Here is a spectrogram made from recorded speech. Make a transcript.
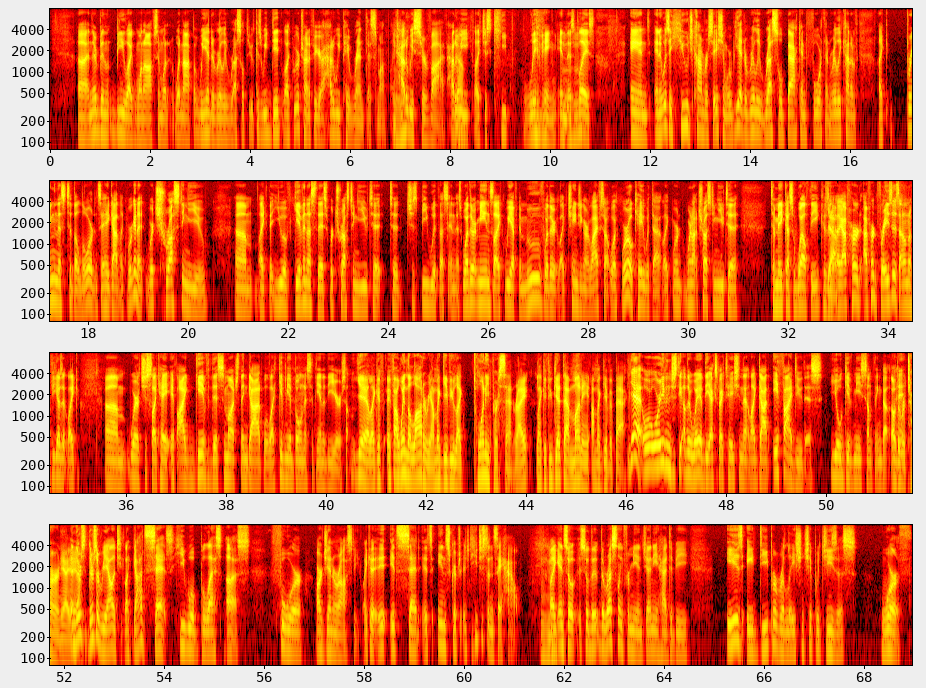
Uh, and there'd been be like one-offs and what whatnot, but we had to really wrestle through because we did like we were trying to figure out how do we pay rent this month, like how mm-hmm. do we survive, how do yeah. we like just keep living in this mm-hmm. place and and it was a huge conversation where we had to really wrestle back and forth and really kind of like bring this to the Lord and say, "Hey God, like we're gonna we're trusting you, um, like that you have given us this. We're trusting you to to just be with us in this. Whether it means like we have to move, whether like changing our lifestyle, like we're okay with that. Like we're we're not trusting you to to make us wealthy because yeah. like, I've heard I've heard phrases. I don't know if you guys like um, where it's just like, hey, if I give this much, then God will like give me a bonus at the end of the year or something. Yeah, like if, if I win the lottery, I'm gonna give you like 20%, right? Like if you get that money, I'm gonna give it back. Yeah, or, or even just the other way of the expectation that like God, if I do this, you'll give me something about Oh, the and, return. Yeah, yeah. And yeah. there's there's a reality like God says he will bless us for our generosity. Like it, it's said, it's in scripture. It, he just doesn't say how. Mm-hmm. Like and so so the the wrestling for me and Jenny had to be is a deeper relationship with Jesus worth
